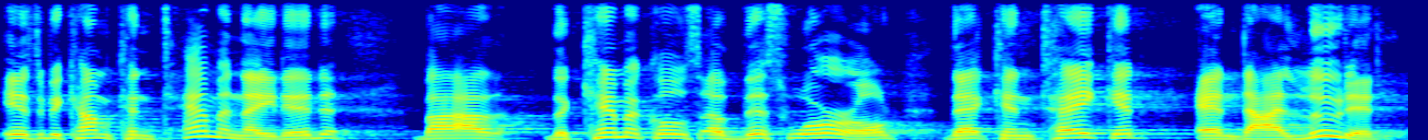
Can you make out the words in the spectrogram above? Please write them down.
is to become contaminated by the chemicals of this world that can take it and dilute it.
